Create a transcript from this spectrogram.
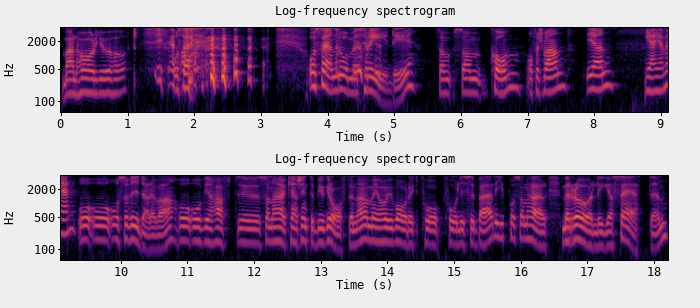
man har ju hört. Och, sen, och sen då med 3D som, som kom och försvann igen. jajamän. Och, och, och så vidare va. Och, och vi har haft eh, sådana här, kanske inte biograferna, men jag har ju varit på, på Liseberg på sådana här med rörliga säten.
